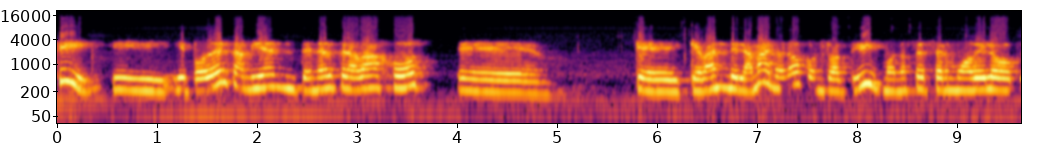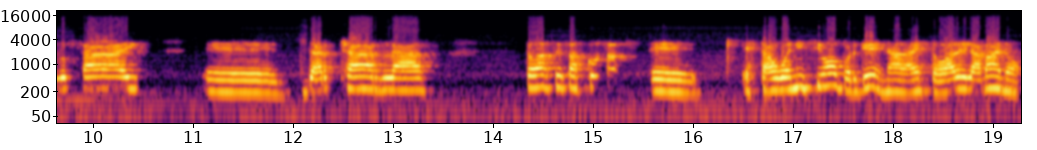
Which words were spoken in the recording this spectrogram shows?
Sí, y, poder también tener trabajos eh, que, que, van de la mano, ¿no? Con tu activismo, no sé, ser modelo plus size, dar charlas, todas esas cosas eh, está buenísimo porque nada, esto va de la mano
